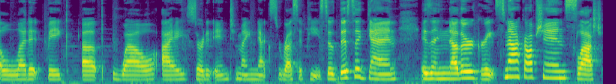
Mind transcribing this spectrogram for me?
let it bake up while I started into my next recipe. So this again is another great snack option slash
